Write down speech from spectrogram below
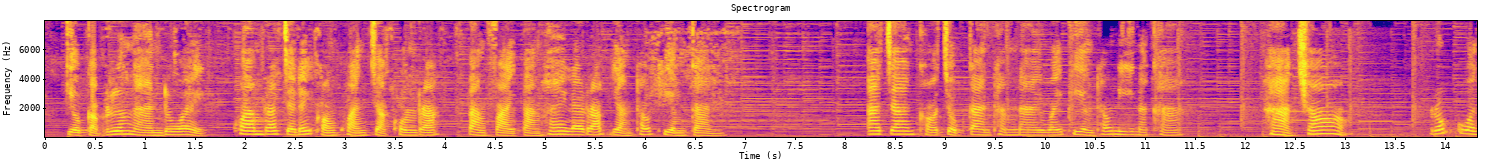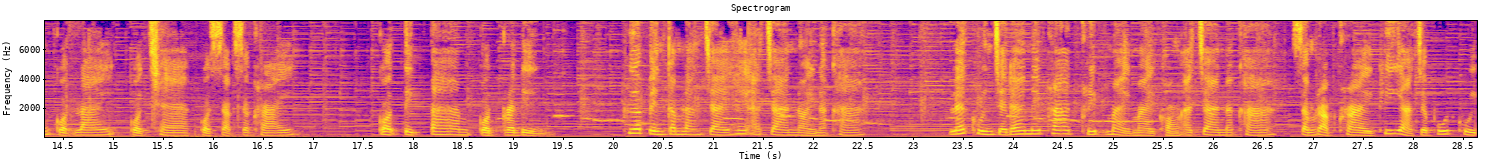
ๆ เกี่ยวกับเรื่องงานด้วย ความรักจะได้ของขวัญจากคนรัก ต่างฝ่ายต่างให้และรับอย่างเท่าเทียมกัน อาจารย์ขอจบการทำนายไว้เพียงเท่านี้นะคะ หากชอบ รบกวนกดไลค์ กดแชร์ กด Subscribe กดติดตาม กดกระดิ่ง เพื่อเป็นกำลังใจให้อาจารย์หน่อยนะคะ และคุณจะได้ไม่พลาดคลิปใหม่ๆของอาจารย์นะคะสำหรับใครที่อยากจะพูดคุย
